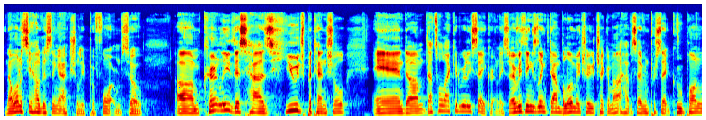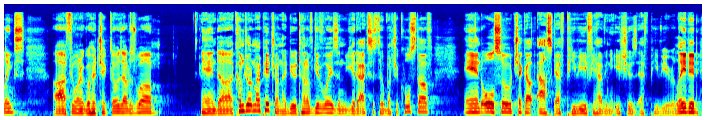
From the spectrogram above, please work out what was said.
and I want to see how this thing actually performs. So um, currently, this has huge potential, and um, that's all I could really say currently. So everything's linked down below. Make sure you check them out. I have 7% coupon links uh, if you want to go ahead check those out as well. And uh, come join my Patreon. I do a ton of giveaways, and you get access to a bunch of cool stuff. And also check out Ask FPV if you have any issues FPV related.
